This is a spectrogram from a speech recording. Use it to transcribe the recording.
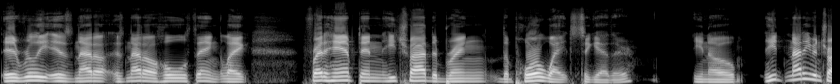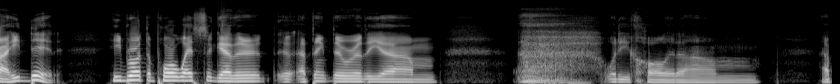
it really is not a it's not a whole thing. Like Fred Hampton, he tried to bring the poor whites together. You know, he not even try He did. He brought the poor whites together. Uh, I think there were the um, what do you call it? Um, I,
